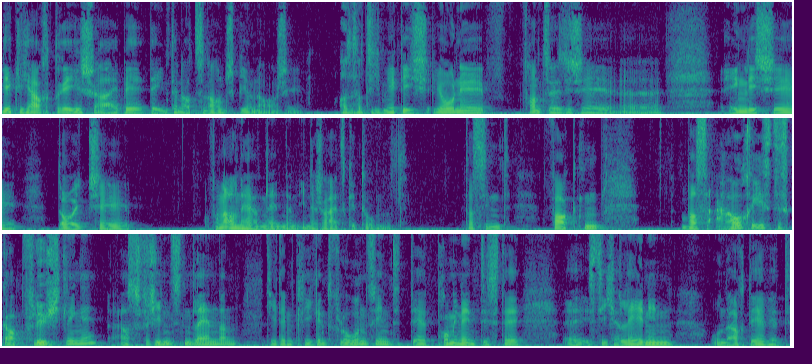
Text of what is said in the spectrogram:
wirklich auch Drehscheibe der internationalen Spionage. Also es hat sich wirklich Spione, französische, äh, englische, deutsche, von allen Herrenländern in der Schweiz getummelt. Das sind Fakten. Was auch ist, es gab Flüchtlinge aus verschiedensten Ländern, die dem Krieg entflohen sind. Der prominenteste äh, ist sicher Lenin und auch der wird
